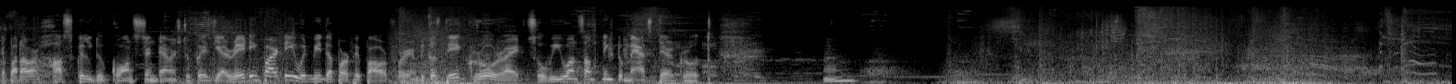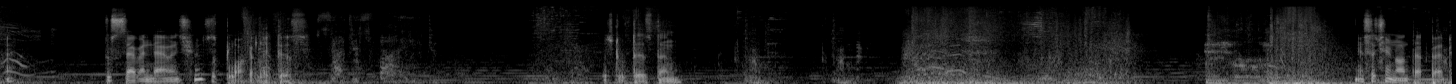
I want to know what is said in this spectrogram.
Yeah, but our husk will do constant damage to face. Yeah, raiding party would be the perfect power for him because they grow, right? So we want something to match their growth. To 7 damage. Let's just block it like this. Let's do this then. It's actually not that bad.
